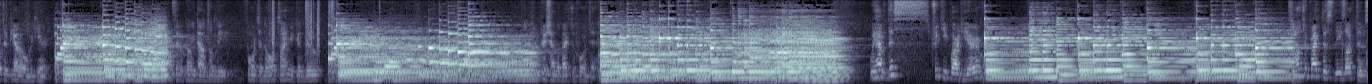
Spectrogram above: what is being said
subito forte piano over here. Instead of going down totally forte the whole time, you can do crescendo back to forte. We have this tricky part here. So how to practice these octaves?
